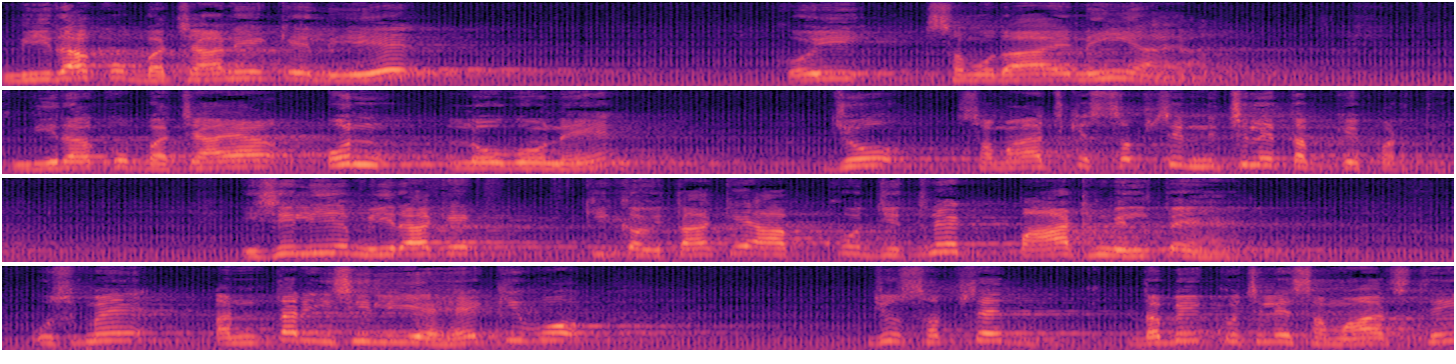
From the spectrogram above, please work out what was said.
मीरा को बचाने के लिए कोई समुदाय नहीं आया। मीरा को बचाया उन लोगों ने जो समाज के सबसे निचले तबके पर थे। इसीलिए मीरा के, की कविता के आपको जितने पाठ मिलते हैं, उसमें अंतर इसीलिए है कि वो जो सबसे दबे कुचले समाज थे,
